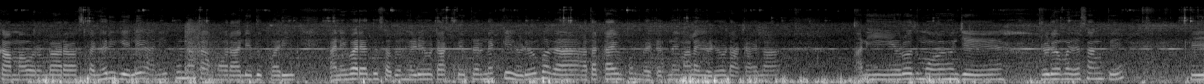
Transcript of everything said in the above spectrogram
कामावरून बारा वाजता घरी गेले आणि पुन्हा कामावर आले दुपारी आणि बऱ्याच दिवसातून व्हिडिओ टाकते. तर नक्की व्हिडिओ बघा. आता टाईम पण भेटत नाही मला व्हिडिओ टाकायला. आणि रोज म म्हणजे व्हिडिओमध्ये सांगते की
